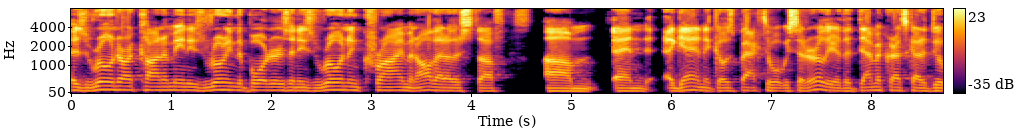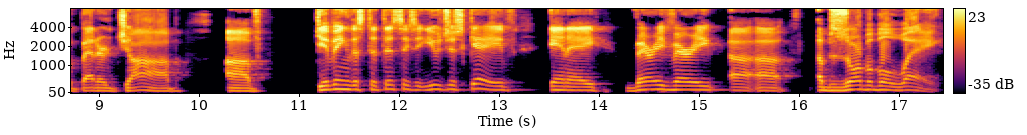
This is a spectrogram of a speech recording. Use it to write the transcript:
has ruined our economy and he's ruining the borders and he's ruining crime and all that other stuff. Um, and again, it goes back to what we said earlier. The Democrats got to do a better job of giving the statistics that you just gave in a very, very uh, uh, absorbable way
